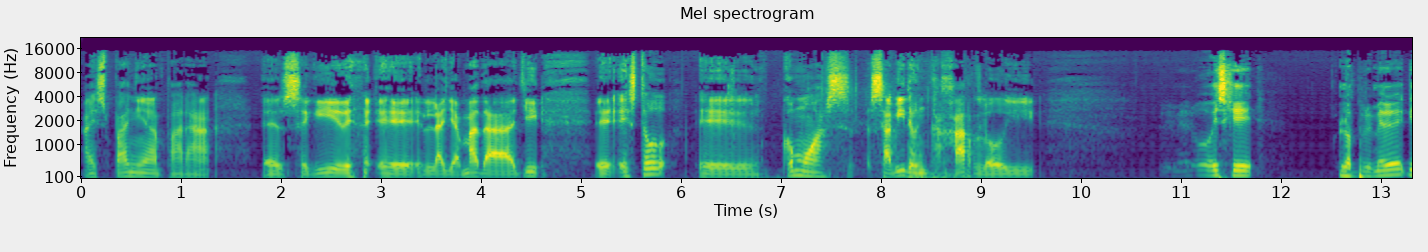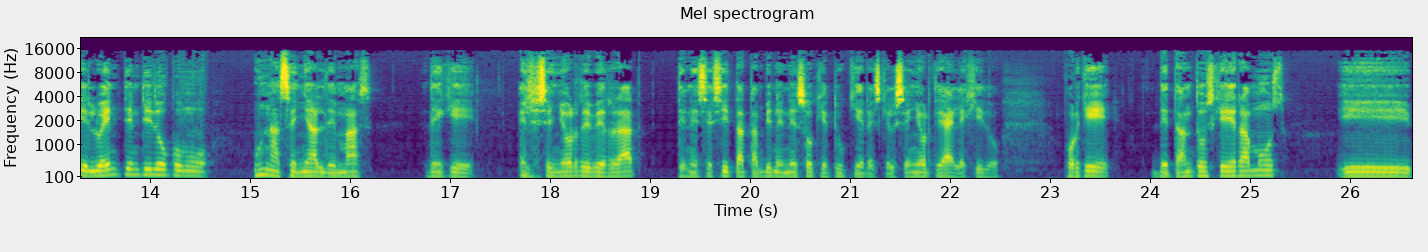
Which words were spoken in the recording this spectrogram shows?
a España para seguir la llamada allí? esto, ¿cómo has sabido encajarlo? y Primero es que lo primero es que lo he entendido como una señal de más de que el Señor de verdad te necesita también en eso que tú quieres, que el Señor te ha elegido. Porque de tantos que éramos y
